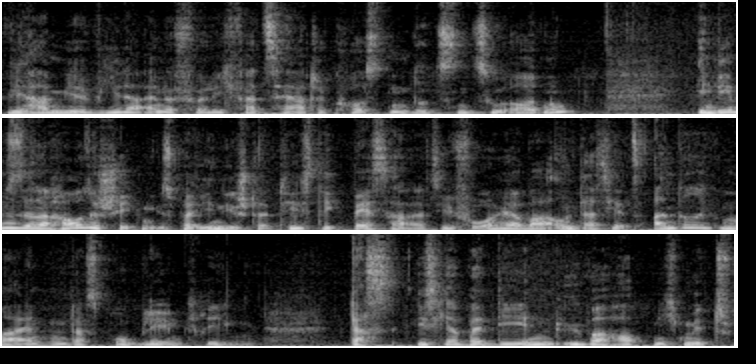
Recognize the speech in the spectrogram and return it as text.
wir haben hier wieder eine völlig verzerrte Kosten-Nutzen-Zuordnung. Indem sie nach Hause schicken, ist bei ihnen die Statistik besser, als sie vorher war und dass jetzt andere Gemeinden das Problem kriegen, das ist ja bei denen überhaupt nicht mit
